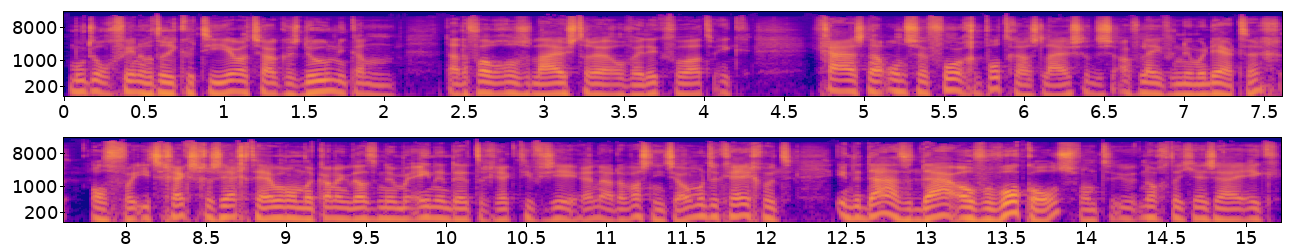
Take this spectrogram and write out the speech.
moet ongeveer nog drie kwartier. Wat zou ik eens doen? Ik kan naar de vogels luisteren of weet ik veel wat. Ik, ik ga eens naar onze vorige podcast luisteren, dus aflevering nummer 30. Als we iets geks gezegd hebben, want dan kan ik dat in nummer 31 rectificeren. Nou, dat was niet zo. Maar toen kregen we het inderdaad daar over wokkels. Want nog dat jij zei, ik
